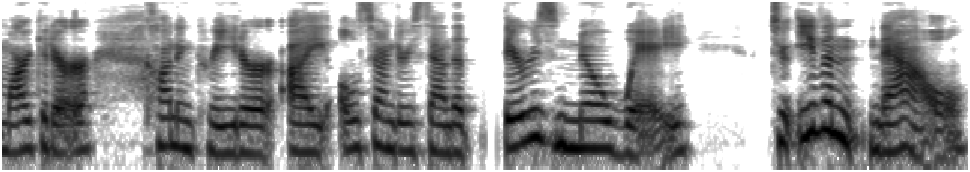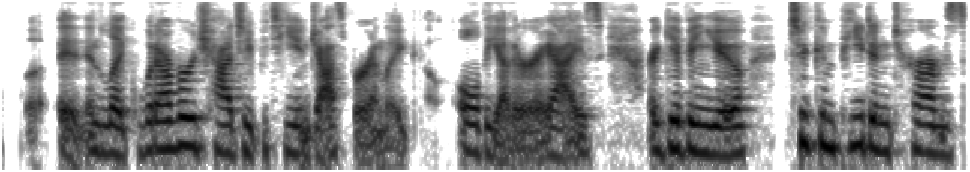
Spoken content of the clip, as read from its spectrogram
marketer, content creator, I also understand that there is no way to even now, uh, in like whatever ChatGPT and Jasper and like all the other AIs are giving you to compete in terms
